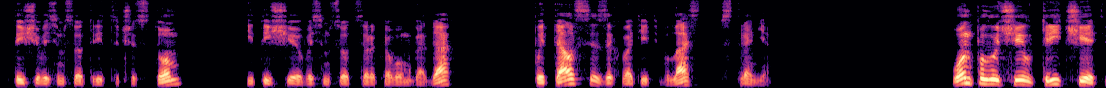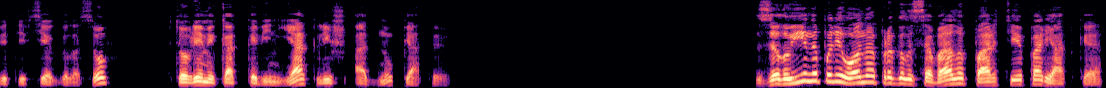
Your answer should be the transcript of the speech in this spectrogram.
в 1836 и 1840 годах пытался захватить власть в стране. Он получил три четверти всех голосов, в то время как Кавиньяк лишь одну пятую. За Луи Наполеона проголосовала партия порядка,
